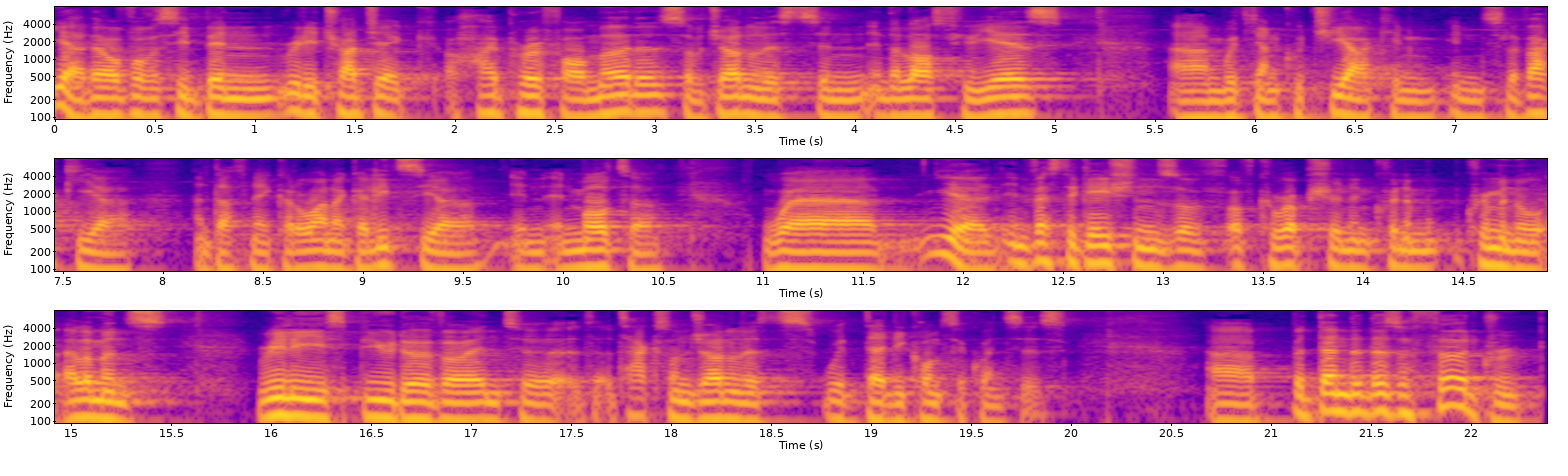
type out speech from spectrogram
yeah, there have obviously been really tragic, high profile murders of journalists in, in the last few years, um, with Jan Kuciak in, in Slovakia and Daphne Caruana Galizia in, in Malta, where, yeah, investigations of, of corruption and crim- criminal elements really spewed over into attacks on journalists with deadly consequences. Uh, but then there's a third group,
